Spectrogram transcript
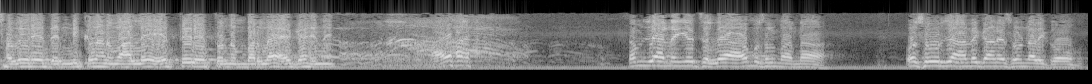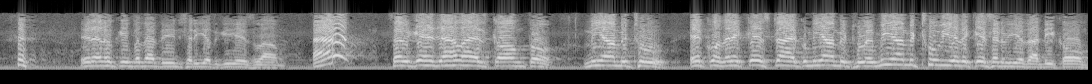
سویرے دے نکلن والے تیرے تو نمبر لے گئے نے۔ سمجھا نہیں چلیا مسلمان وہ سور دے گانے سننے والی قوم۔ یہ کی پتا دین شریعت کی ہے اسلام؟ سر کے جا اس قوم تو۔ میاں مٹھو، ایک ہوں کیسٹ ایک میاں مٹھو ہے۔ میاں مٹھو بھی ہے کیسٹ بھی ہے ساری قوم۔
